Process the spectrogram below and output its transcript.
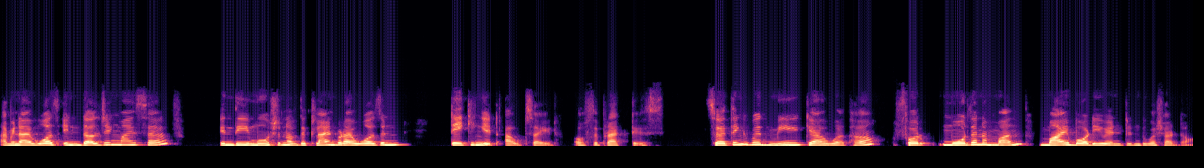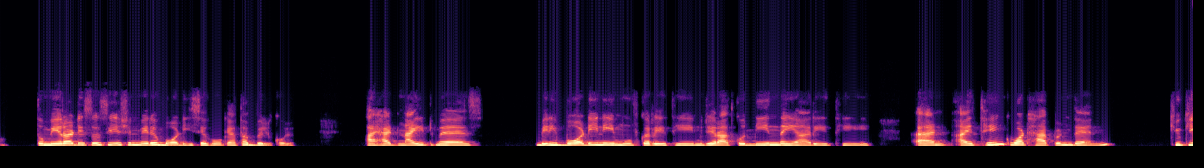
I mean, I was indulging myself in the emotion of the client, but I wasn't taking it outside of the practice. So I think with me, kya hua tha, for more than a month, my body went into a shutdown. तो मेरा डिसोसिएशन मेरे बॉडी से हो गया था बिल्कुल। आई हैड नाइट मेरी बॉडी नहीं मूव कर रही थी मुझे रात को नींद नहीं आ रही थी। And I think what happened then क्योंकि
